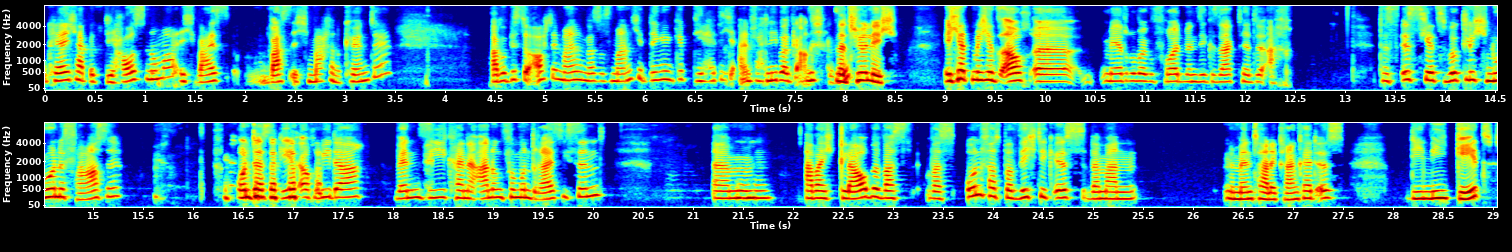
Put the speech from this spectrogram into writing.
okay, ich habe jetzt die Hausnummer, ich weiß, was ich machen könnte. Aber bist du auch der Meinung, dass es manche Dinge gibt, die hätte ich einfach lieber gar nicht gewusst? Natürlich. Ich hätte mich jetzt auch äh, mehr darüber gefreut, wenn sie gesagt hätte, ach, das ist jetzt wirklich nur eine Phase. Und das geht auch wieder, wenn sie, keine Ahnung, 35 sind. Ähm, mhm. Aber ich glaube, was, was unfassbar wichtig ist, wenn man eine mentale Krankheit ist, die nie geht,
